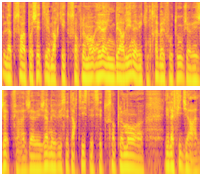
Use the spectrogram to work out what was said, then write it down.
la- sur la pochette il y a marqué tout simplement Ella in Berlin avec une très belle photo que j'avais j'avais jamais vu cet artiste et c'est tout simplement euh, Ella Fitzgerald.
